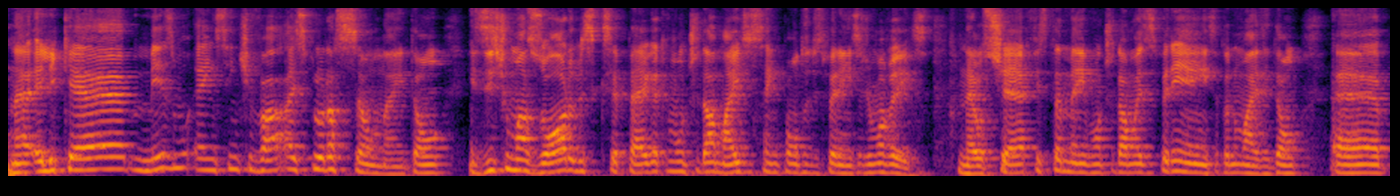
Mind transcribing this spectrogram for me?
Né? Ele quer mesmo é incentivar a exploração, né? Então, existe umas orbes que você pega que vão te dar mais de 100 pontos de experiência de uma vez. Né? Os chefes também vão te dar mais experiência e tudo mais. Então, é,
